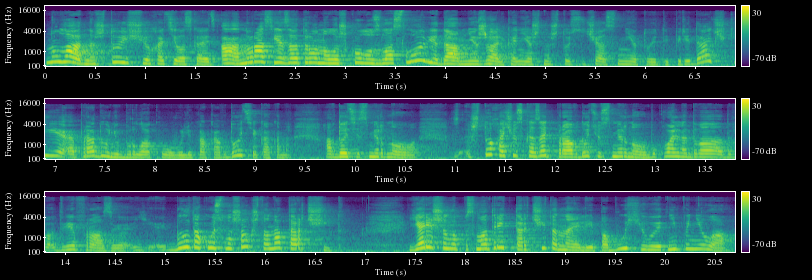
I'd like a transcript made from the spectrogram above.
Ну ладно, что еще хотела сказать? А, ну раз я затронула школу злословия, да, мне жаль, конечно, что сейчас нету этой передачки. Про Дуню Бурлакову или как Авдотья, как она? Авдотья Смирнова. Что хочу сказать про Авдотью Смирнову? Буквально два, два, две фразы. Был такой слушок, что она торчит. Я решила посмотреть, торчит она или побухивает, не поняла.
